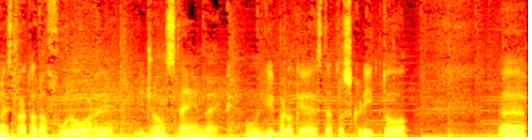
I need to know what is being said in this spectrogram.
un estratto da Furore di John Steinbeck, un libro che è stato scritto eh,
